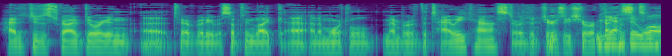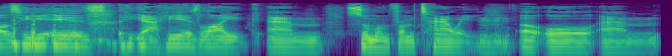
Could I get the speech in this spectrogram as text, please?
How did you describe Dorian uh, to everybody? It was something like uh, an immortal member of the Towie cast or the Jersey Shore cast. Yes, it was. He is, yeah, he is like, um, someone from Towie Mm-hmm. or, or, um,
